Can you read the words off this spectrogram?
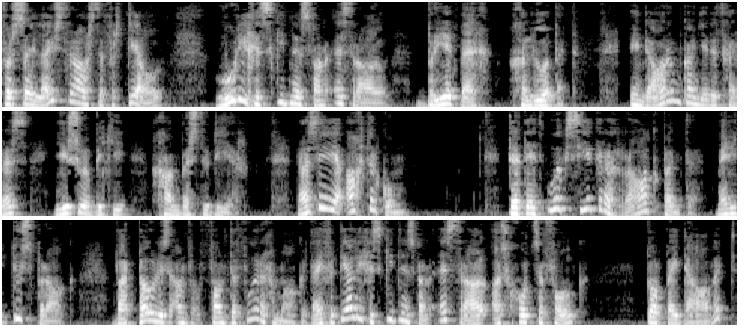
vir sy luisteraars te vertel hoe die geskiedenis van Israel breedweg geloop het. En daarom kan jy dit gerus hier so 'n bietjie gaan bestudeer. Nou as jy agterkom, dit het ook sekere raakpunte met die toespraak wat Paulus aan van tevore gemaak het. Hy vertel die geskiedenis van Israel as God se volk tot by Dawid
